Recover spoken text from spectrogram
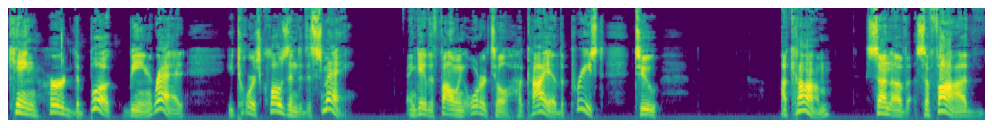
king heard the book being read, he tore his clothes into dismay and gave the following order to Hilkiah the priest to Ahikam, son of Shaphan,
